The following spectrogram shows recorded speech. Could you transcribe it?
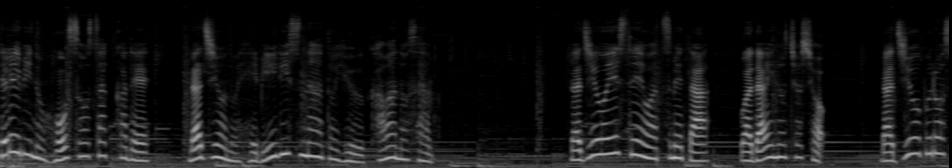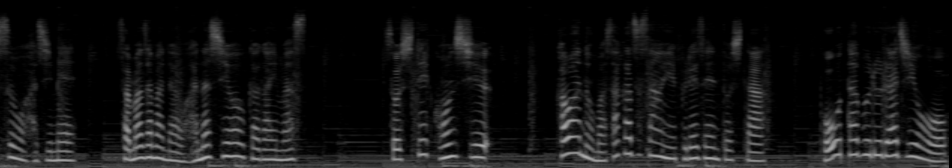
テレビの放送作家でラジオのヘビーリスナーという川野さん。ラジオエッセイを集めた話題の著書「ラジオブロス」をはじめさまざまなお話を伺います。そして今週川野正和さんへプレゼントしたポータブルラジオを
